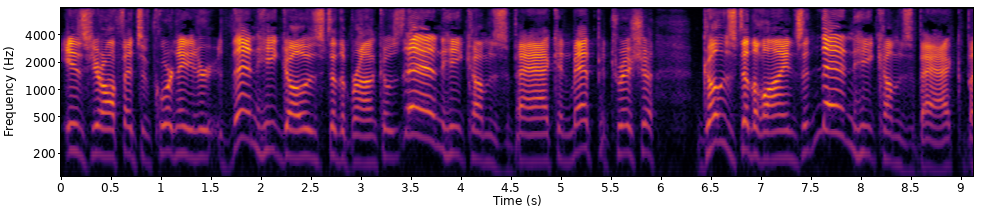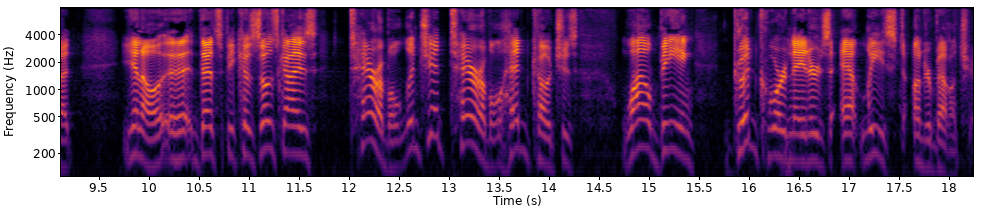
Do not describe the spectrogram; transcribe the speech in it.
is your offensive coordinator. Then he goes to the Broncos. Then he comes back, and Matt Patricia goes to the Lions, and then he comes back. But, you know, uh, that's because those guys, terrible, legit terrible head coaches, while being good coordinators, at least under Belichick.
